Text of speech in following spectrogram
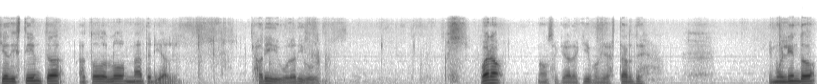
que es distinta a todo lo material. Haribur, Haribur. Bueno, vamos a quedar aquí porque ya es tarde. Y muy lindo,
